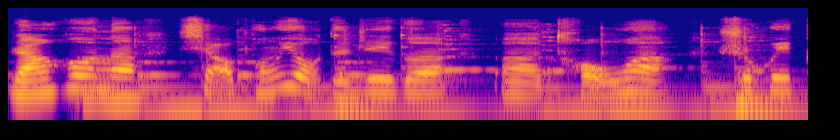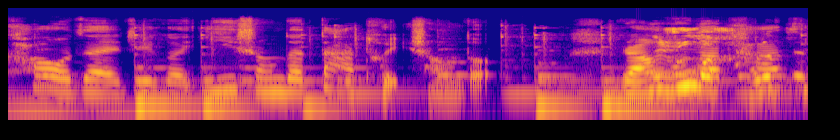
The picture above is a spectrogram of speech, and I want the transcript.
然后呢小朋友的这个呃头啊是会靠在这个医生的大腿上的，然后呢他的。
